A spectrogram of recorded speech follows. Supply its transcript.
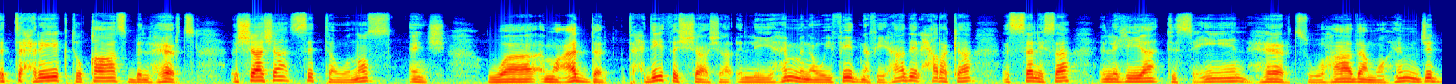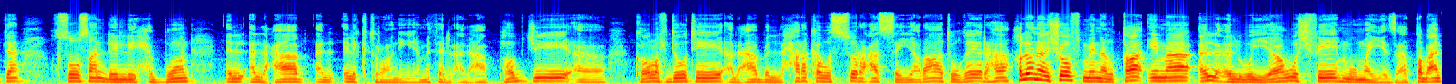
التحريك تقاس بالهرتز. الشاشة 6.5 إنش. ومعدل تحديث الشاشة اللي يهمنا ويفيدنا في هذه الحركة السلسة اللي هي 90 هرتز. وهذا مهم جدا خصوصا للي يحبون الألعاب الإلكترونية مثل ألعاب ببجي كول اوف ديوتي ألعاب الحركة والسرعة السيارات وغيرها. خلونا نشوف من القائمة العلوية وش فيه مميزات. طبعا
